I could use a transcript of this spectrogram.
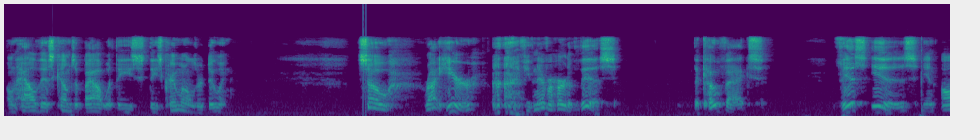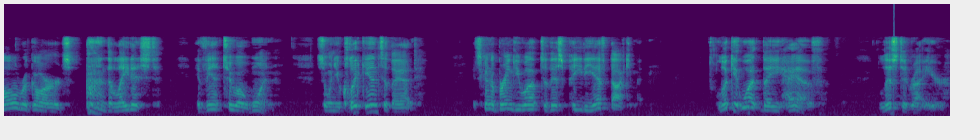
on how this comes about, what these these criminals are doing. So, right here, if you've never heard of this, the COVAX, this is in all regards the latest Event 201. So when you click into that, it's going to bring you up to this PDF document. Look at what they have listed right here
